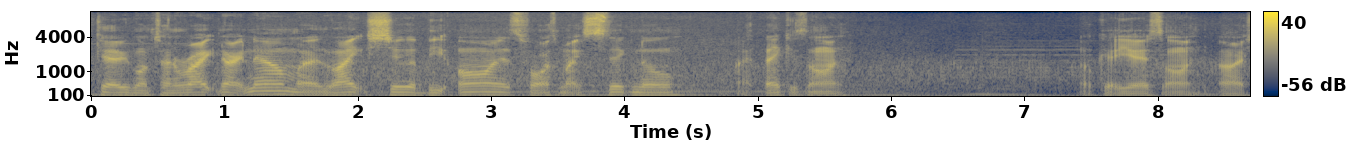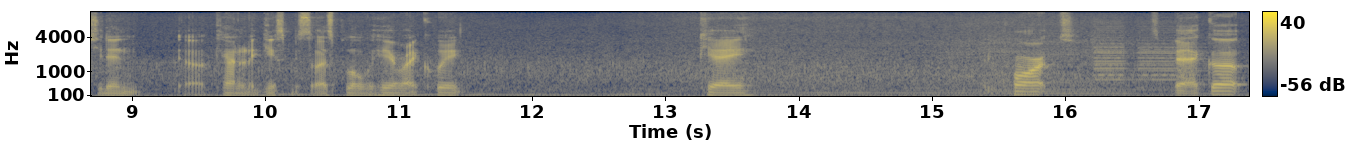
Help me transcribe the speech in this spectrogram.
Okay, we're gonna turn right right now. My light should be on as far as my signal. I think it's on. Okay, yeah, it's on. All right, she didn't uh, count it against me, so let's pull over here right quick. Okay. We parked. Let's back up.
